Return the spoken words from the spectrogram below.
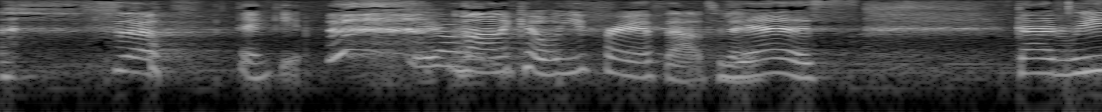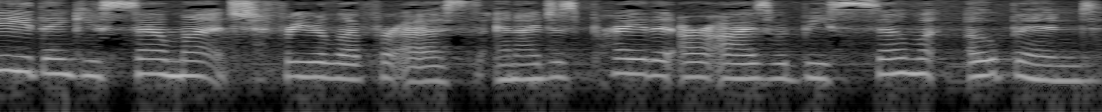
So thank you, Monica. Will you pray us out today? Yes. God, we thank you so much for your love for us. And I just pray that our eyes would be so much opened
